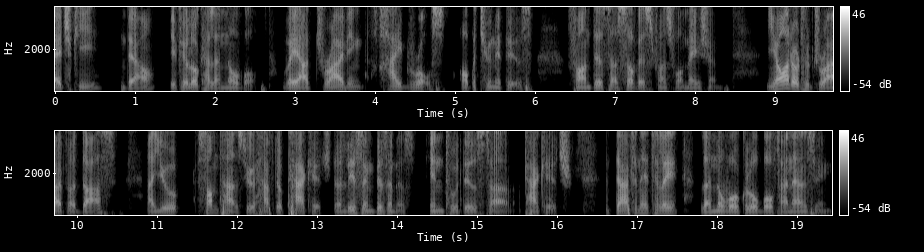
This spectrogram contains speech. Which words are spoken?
HP, Dell, if you look at Lenovo, we are driving high growth opportunities from this uh, service transformation. In order to drive a uh, you sometimes you have to package the leasing business into this uh, package. Definitely, Lenovo Global Financing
